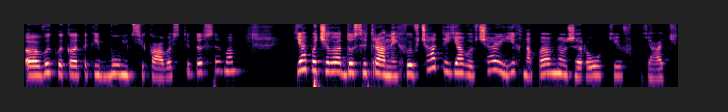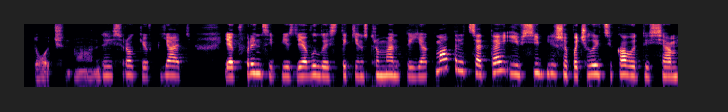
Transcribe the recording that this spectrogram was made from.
е, викликали такий бум цікавості до себе. Я почала досить рано їх вивчати. Я вивчаю їх, напевно, вже років 5 точно. Десь років 5, як в принципі з'явились такі інструменти, як матриця, та і всі більше почали цікавитися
